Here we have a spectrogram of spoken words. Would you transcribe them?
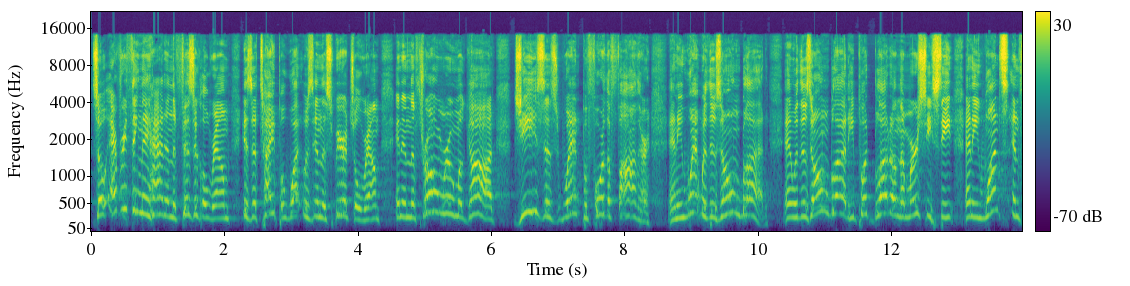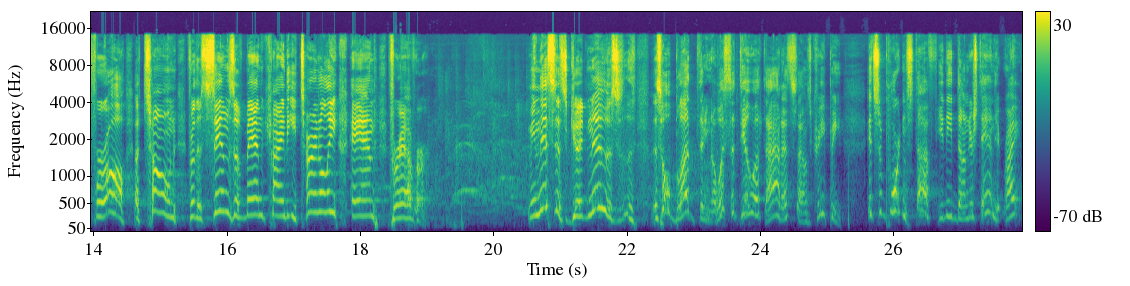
So everything they had in the physical realm is a type of what was in the spiritual realm. And in the throne room of God, Jesus went before the Father and he went with his own blood. And with his own blood, he put blood on the mercy seat and he once and for all atoned for the sins of mankind eternally and forever. I mean, this is good news. This whole blood thing. What's the deal with that? That sounds creepy. It's important stuff. You need to understand it, right?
